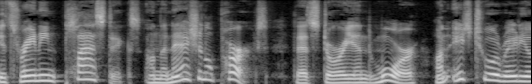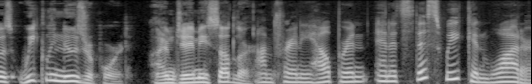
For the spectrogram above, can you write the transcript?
It's raining plastics on the national parks. That story and more on H2O Radio's weekly news report. I'm Jamie Sudler. I'm Frani Halperin, and it's This Week in Water.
